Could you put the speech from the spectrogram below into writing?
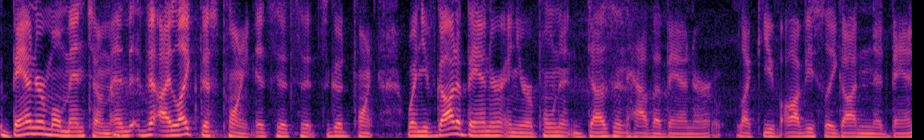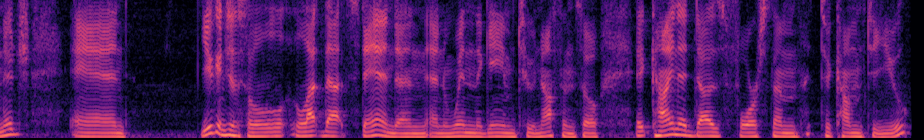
banner momentum, and th- I like this point. It's it's it's a good point. When you've got a banner and your opponent doesn't have a banner, like you've obviously got an advantage, and you can just l- let that stand and, and win the game to nothing. So it kind of does force them to come to you.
